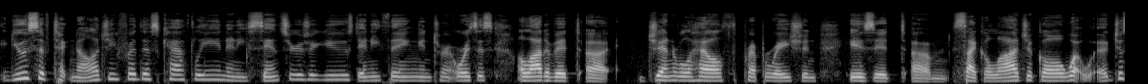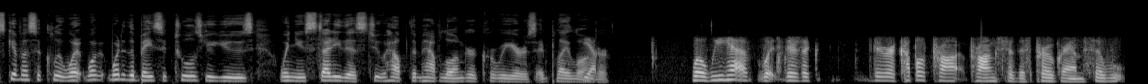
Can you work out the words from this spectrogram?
use of technology for this, Kathleen? Any sensors are used? Anything in turn, or is this a lot of it uh, general health preparation? Is it um, psychological? What? Uh, just give us a clue. What, what What are the basic tools you use when you study this to help them have longer careers and play longer? Well, we have. There's a there are a couple of prongs to this program. So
